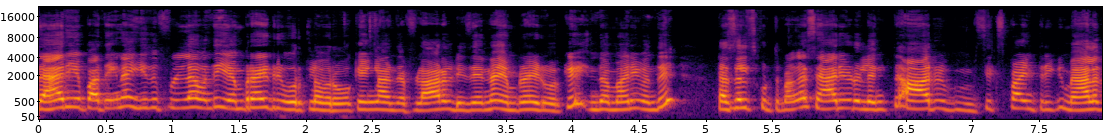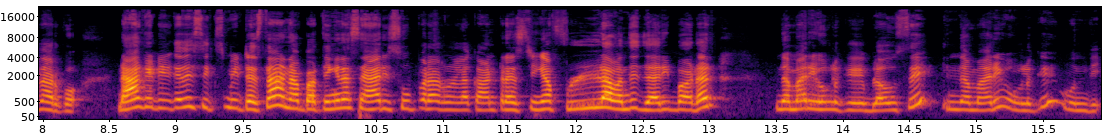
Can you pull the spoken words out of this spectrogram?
சாரியை பார்த்தீங்கன்னா இது ஃபுல்லாக வந்து எம்ப்ராய்டரி ஒர்க்கில் வரும். ஓகேங்களா அந்த ஃப்ளாரல் டிசைனாக எம்ப்ராய்டரி ஒர்க்கு இந்த மாதிரி வந்து டசல்ஸ் கொடுத்துருப்பாங்க. சாரியோட லென்த்து ஆறு சிக்ஸ் பாயிண்ட் த்ரீக்கு மேலே தான் இருக்கும். நான் கட்டியிருக்கிறது சிக்ஸ் மீட்டர்ஸ் தான். ஆனால் பார்த்தீங்கன்னா சாரி சூப்பராக இருக்கும். நல்லா கான்ட்ராஸ்டிங்காக ஃபுல்லாக வந்து ஜரி பார்டர் இந்த மாதிரி உங்களுக்கு ப்ளவுஸு இந்த மாதிரி உங்களுக்கு முந்தி.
